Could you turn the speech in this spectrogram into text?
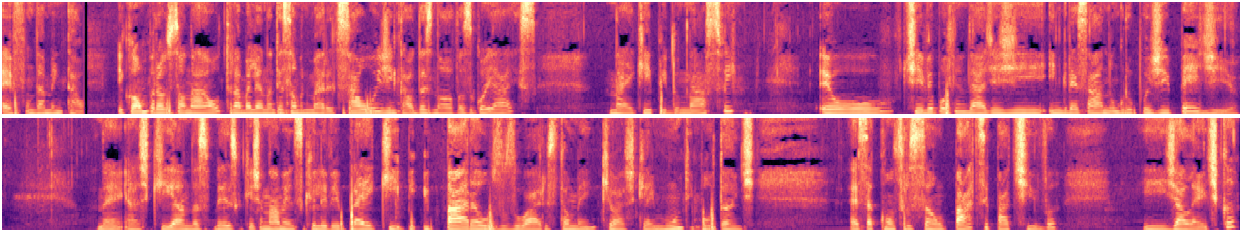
é fundamental. E como profissional, trabalhando na atenção primária de saúde em Caldas Novas, Goiás, na equipe do NASF, eu tive a oportunidade de ingressar no grupo de Perdia. Né? Acho que é um dos mesmos questionamentos que eu levei para a equipe e para os usuários também, que eu acho que é muito importante essa construção participativa e dialética.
